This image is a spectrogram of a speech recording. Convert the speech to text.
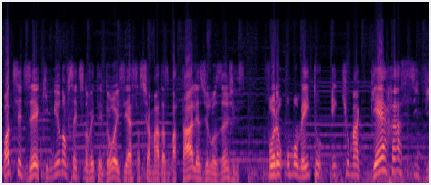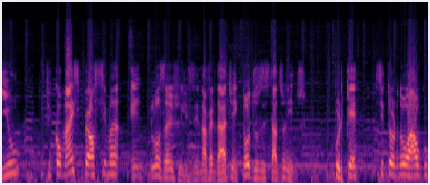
Pode-se dizer que 1992 e essas chamadas Batalhas de Los Angeles foram o momento em que uma guerra civil ficou mais próxima em Los Angeles e, na verdade, em todos os Estados Unidos, porque se tornou algo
